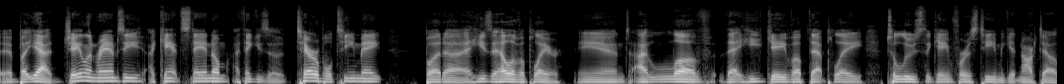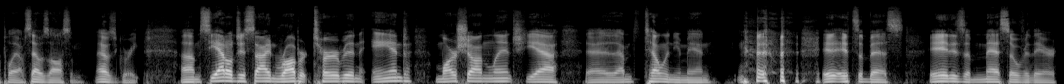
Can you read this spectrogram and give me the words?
uh, but yeah jalen ramsey i can't stand him i think he's a terrible teammate but uh, he's a hell of a player, and I love that he gave up that play to lose the game for his team and get knocked out of the playoffs. That was awesome. That was great. Um, Seattle just signed Robert Turbin and Marshawn Lynch. Yeah, uh, I'm telling you, man. it's a mess. It is a mess over there.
